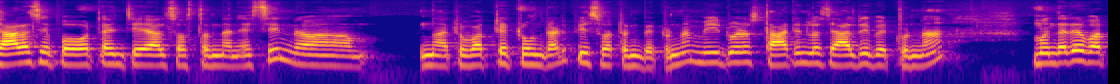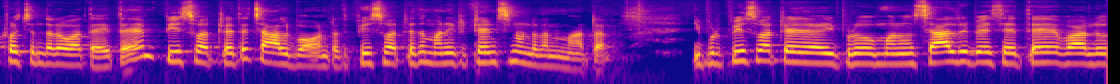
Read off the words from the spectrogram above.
చాలాసేపు ఓవర్ టైం చేయాల్సి వస్తుంది అనేసి నాకు వర్క్ ఎక్కువ ఉంది కాబట్టి పీస్ వర్క్ అని పెట్టున్నా. మీకు కూడా స్టార్టింగ్లో శాలరీ పెట్టున్నా. మన దగ్గర వర్క్ వచ్చిన తర్వాత అయితే పీస్ వర్క్ అయితే చాలా బాగుంటుంది. పీస్ వర్క్ అయితే మనకి టెన్షన్ ఉండదు అనమాట ఇప్పుడు పీస్ వర్క్ ఇప్పుడు మనం శాలరీ బేస్ అయితే వాళ్ళు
